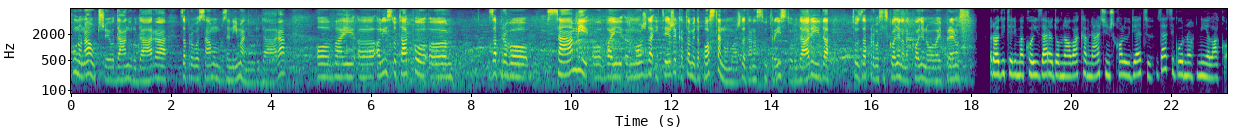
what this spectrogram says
puno nauče o danu rudara, zapravo samom zanimanju rudara, ovaj, e, ali isto tako e, zapravo sami ovaj, možda i teže ka tome da postanu možda danas sutra isto rudari i da to zapravo se s koljena na koljeno ovaj, prenosi. Roditeljima koji zaradom na ovakav način školuju djecu zasigurno nije lako,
